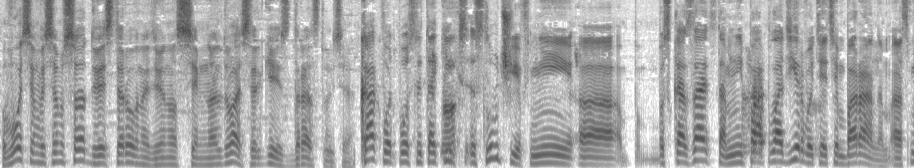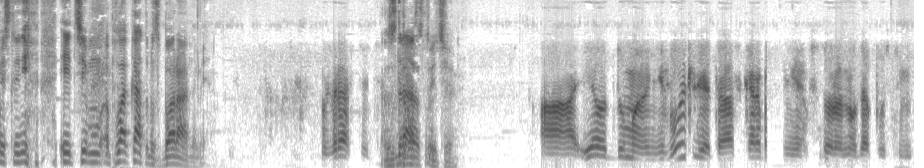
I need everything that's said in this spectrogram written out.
8 800 200 ровно 9702. Сергей, здравствуйте. Как вот после таких с- случаев не а, сказать, там, не поаплодировать этим баранам, а, в смысле, не, этим плакатам с баранами? Здравствуйте. Здравствуйте. А, я вот думаю, не будет ли это оскорбление в сторону, допустим,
